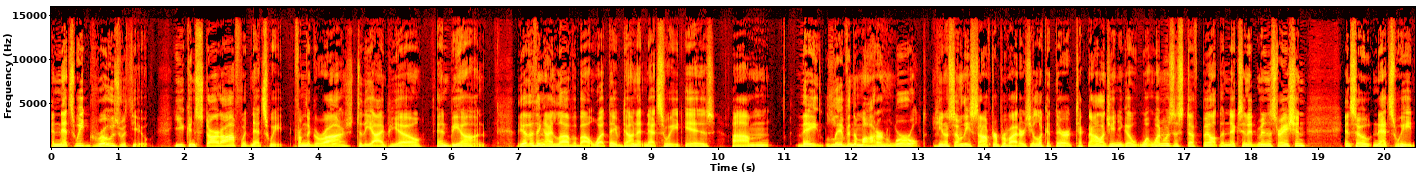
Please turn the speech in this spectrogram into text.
And NetSuite grows with you. You can start off with NetSuite from the garage to the IPO and beyond. The other thing I love about what they've done at NetSuite is um, they live in the modern world. You know, some of these software providers, you look at their technology and you go, when was this stuff built? The Nixon administration? And so NetSuite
